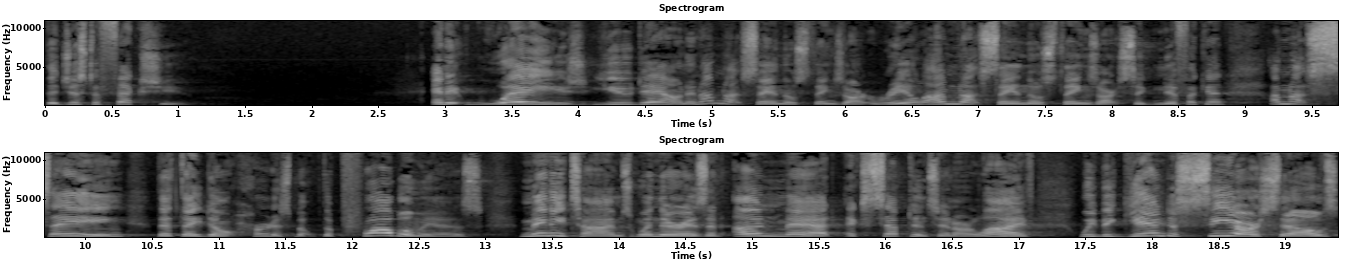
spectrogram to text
that just affects you. And it weighs you down. And I'm not saying those things aren't real. I'm not saying those things aren't significant. I'm not saying that they don't hurt us. But the problem is, many times when there is an unmet acceptance in our life, we begin to see ourselves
